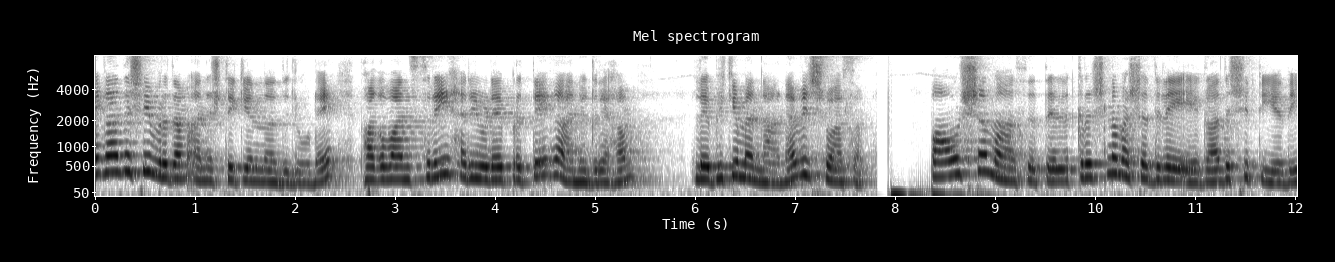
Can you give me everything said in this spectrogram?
ഏകാദശി വ്രതം അനുഷ്ഠിക്കുന്നതിലൂടെ ഭഗവാൻ ശ്രീഹരിയുടെ പ്രത്യേക അനുഗ്രഹം ലഭിക്കുമെന്നാണ് വിശ്വാസം. പൗഷമാസത്തിൽ കൃഷ്ണപക്ഷത്തിലെ ഏകാദശി തീയതി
